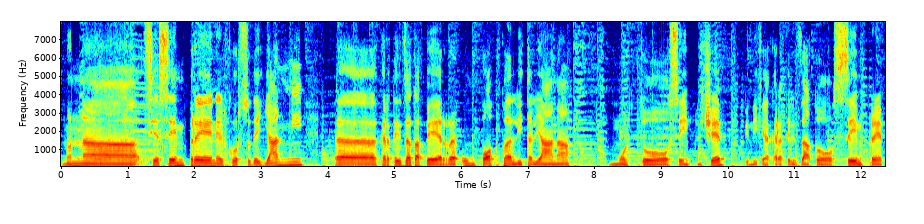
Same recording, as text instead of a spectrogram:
Non, eh, si è sempre nel corso degli anni eh, caratterizzata per un pop all'italiana molto semplice, quindi che ha caratterizzato sempre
